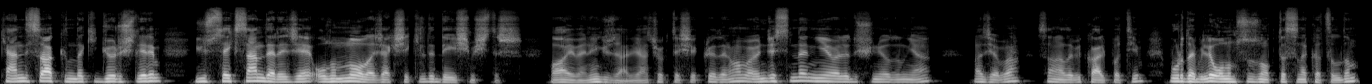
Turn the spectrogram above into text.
kendisi hakkındaki görüşlerim 180 derece olumlu olacak şekilde değişmiştir. Vay be ne güzel ya çok teşekkür ederim ama öncesinde niye öyle düşünüyordun ya? Acaba sana da bir kalp atayım. Burada bile olumsuz noktasına katıldım.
